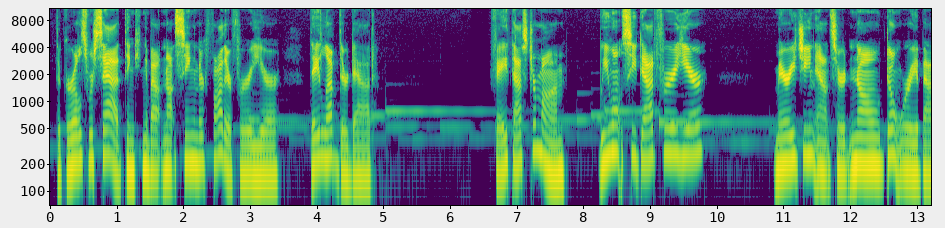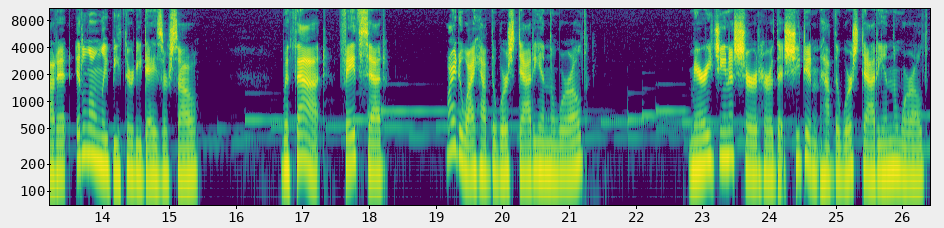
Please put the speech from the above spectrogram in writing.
The girls were sad thinking about not seeing their father for a year. They loved their dad. Faith asked her mom, We won't see dad for a year? Mary Jean answered, No, don't worry about it. It'll only be 30 days or so. With that, Faith said, Why do I have the worst daddy in the world? Mary Jean assured her that she didn't have the worst daddy in the world.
